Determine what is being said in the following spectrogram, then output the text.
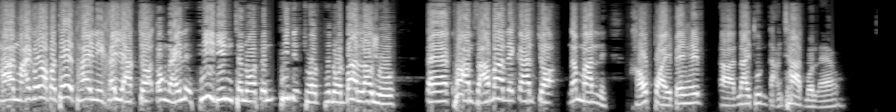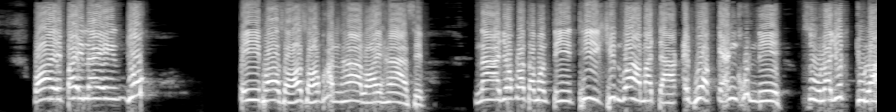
ทานหมายความว่าประเทศไทยนี่ใครอยากเจาะตรงไหน ที่ดินโฉนดเป็นที่โฉนดโฉนดบ้านเราอยู่ แต่ความสามารถในการเจาะน้ำมัน เขาปล่อยไปให้นายทุนต่างชาติหมดแล้ว ปล่อยไปในยุคปีพศ 2550 นายกรัฐมนตรีที่คิดว่ามาจากไอ้พวกแก๊งคนดี สุรยุทธ์จุลา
